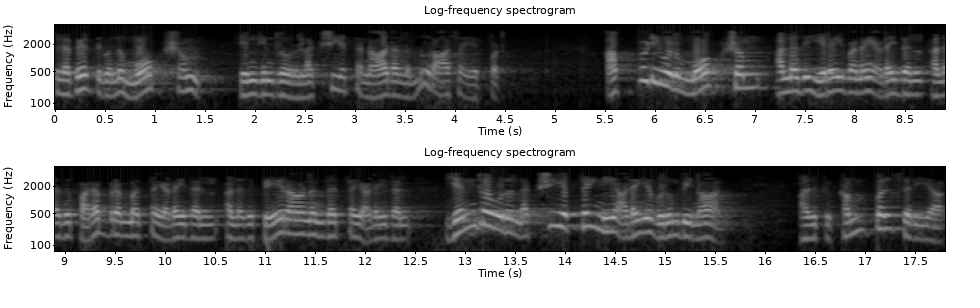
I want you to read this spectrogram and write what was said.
சில பேர்த்துக்கு வந்து மோக்ஷம் என்கின்ற ஒரு லட்சியத்தை நாடணும்னு ஒரு ஆசை ஏற்படும். அப்படி ஒரு மோக்ஷம் அல்லது இறைவனை அடைதல் அல்லது பரபிரம்மத்தை அடைதல் அல்லது பேரானந்தத்தை அடைதல் என்ற ஒரு லட்சியத்தை நீ அடைய விரும்பினால் அதுக்கு கம்பல்சரியா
